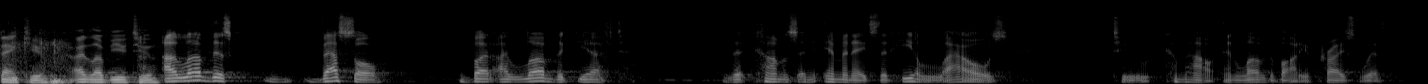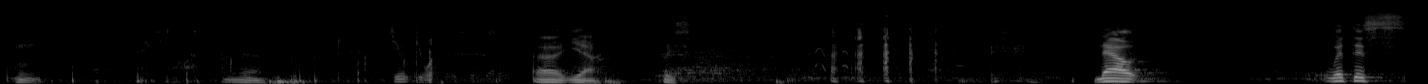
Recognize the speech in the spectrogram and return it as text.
Thank you. I love you too. I love this vessel, but I love the gift. that comes and emanates that He allows to come out and love the body of Christ with. Hmm. Thank you, Lord. Amen. Do you, do you want? Uh, yeah, please. now, with this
